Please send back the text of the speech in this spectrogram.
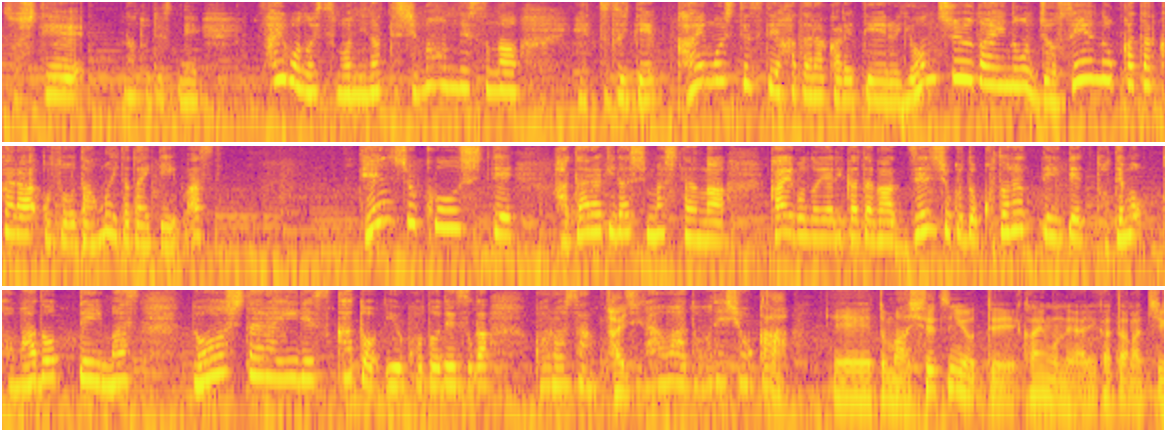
そしてなどですね最後の質問になってしまうんですがえ続いて介護施設で働かれている40代の女性の方からご相談をいただいています。転職をして働き出しましたが介護のやり方が前職と異なっていてとても戸惑っています。どうしたらいいですかということですが五郎さんこちらはどうでしょうか、はいえーとまあ、施設によって介護のやり方が違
